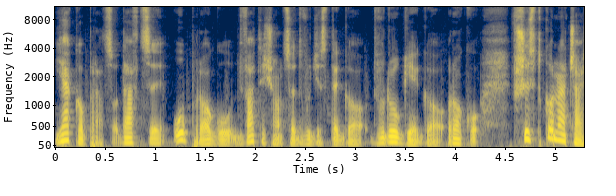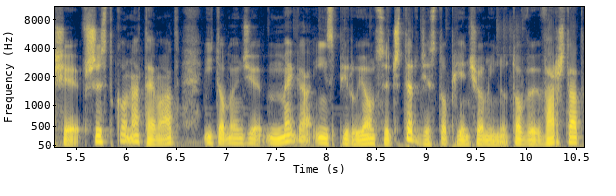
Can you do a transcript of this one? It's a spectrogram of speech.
jako pracodawcy u progu 2022 roku. Wszystko na czasie, wszystko na temat i to będzie mega inspirujący 45-minutowy warsztat,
